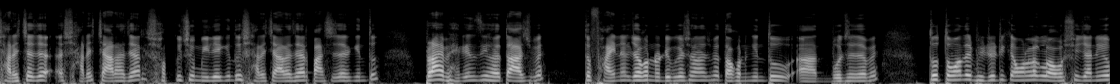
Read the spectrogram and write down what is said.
সাড়ে চার সাড়ে চার হাজার সব কিছু মিলিয়ে কিন্তু সাড়ে চার হাজার, পাঁচ হাজার কিন্তু প্রায় ভ্যাকেন্সি হয়তো আসবে। তো ফাইনাল যখন নোটিফিকেশন আসবে তখন কিন্তু বোঝা যাবে। তো তোমাদের ভিডিওটি কেমন লাগল অবশ্যই জানিও।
